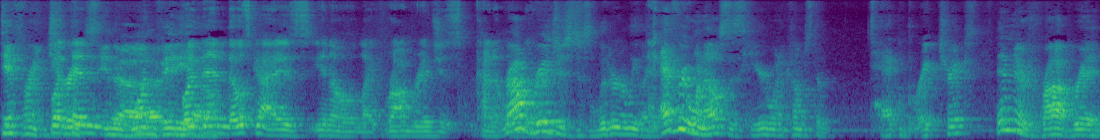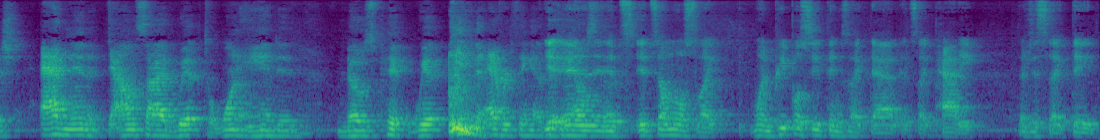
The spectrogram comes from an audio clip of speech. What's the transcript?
different But tricks then- in Yeah. one video. But then those guys, you know, like Rob Ridge is kind of Rob Ridge is just literally like everyone else is here when it comes to tech break tricks. Then there's Rob Ridge adding in a downside whip to one handed nose pick whip into everything. Yeah, Everything else. and it's it's almost like when people see things like that, it's like Patty. They're just like they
